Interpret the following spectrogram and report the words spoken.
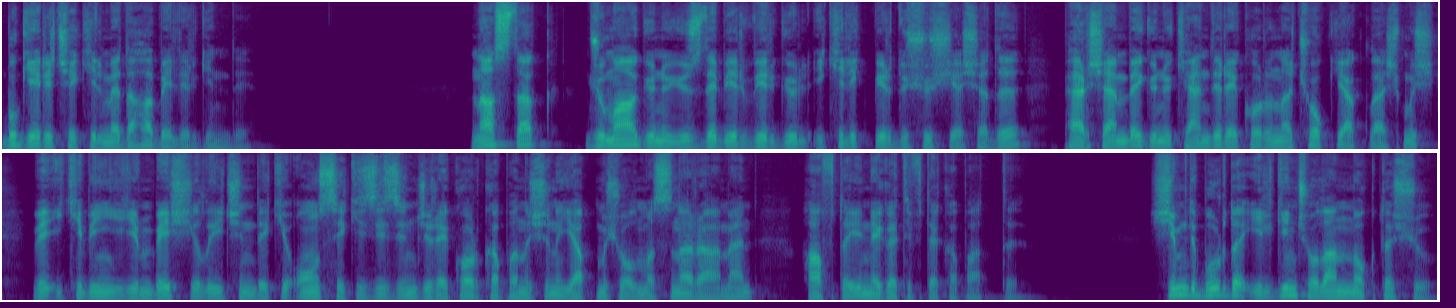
bu geri çekilme daha belirgindi. Nasdaq, Cuma günü %1,2'lik bir düşüş yaşadı, Perşembe günü kendi rekoruna çok yaklaşmış ve 2025 yılı içindeki 18. rekor kapanışını yapmış olmasına rağmen haftayı negatifte kapattı. Şimdi burada ilginç olan nokta şu.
